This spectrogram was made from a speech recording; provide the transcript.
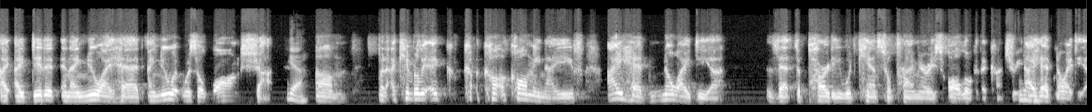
I, I did it, and I knew I had. I knew it was a long shot. Yeah. Um, but I, Kimberley, I, c- call, call me naive. I had no idea that the party would cancel primaries all over the country. I had no idea.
